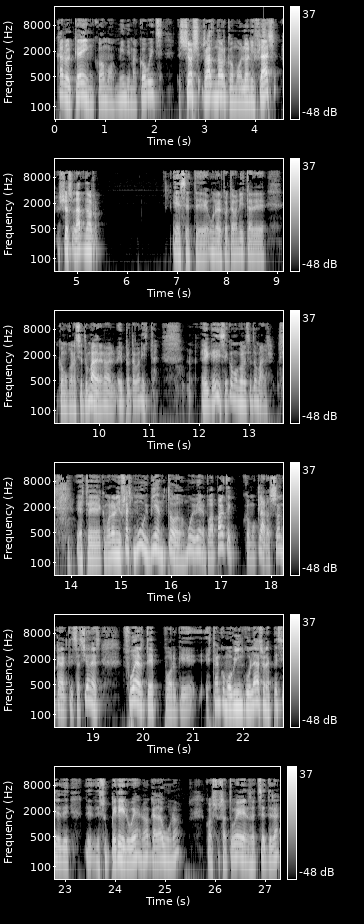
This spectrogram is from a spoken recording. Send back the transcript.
Carol Kane como Mindy Markowitz, Josh Radnor como Lonnie Flash. Josh Radnor es este uno de los protagonistas de Cómo conocí a tu madre, ¿no? El, protagonista. El que dice Cómo conocí a tu madre. Este, como Lonnie Flash, muy bien todo, muy bien. Pues aparte, como claro, son caracterizaciones fuertes porque están como vinculadas a una especie de, de, superhéroe, ¿no? Cada uno, con sus atuendos, etcétera.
